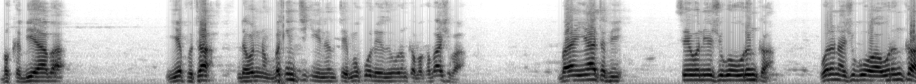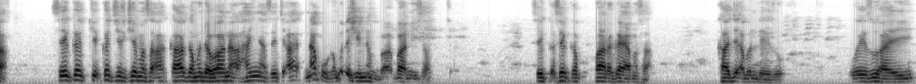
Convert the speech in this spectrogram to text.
baka biya ba. Ya fita da wannan baƙin ciki na taimako da ya zo wurinka baka bashi ba. Bayan ya tafi sai wani ya shigo wurinka. Wani na shigowa wurinka sai ka ce masa ka gamu da wani a hanya. Sai ce ah na ko gamu da shi nan ba nisa. Sai ka fara gaya masa. Ka ji abin da ya zo. Wai zuwa ya yi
